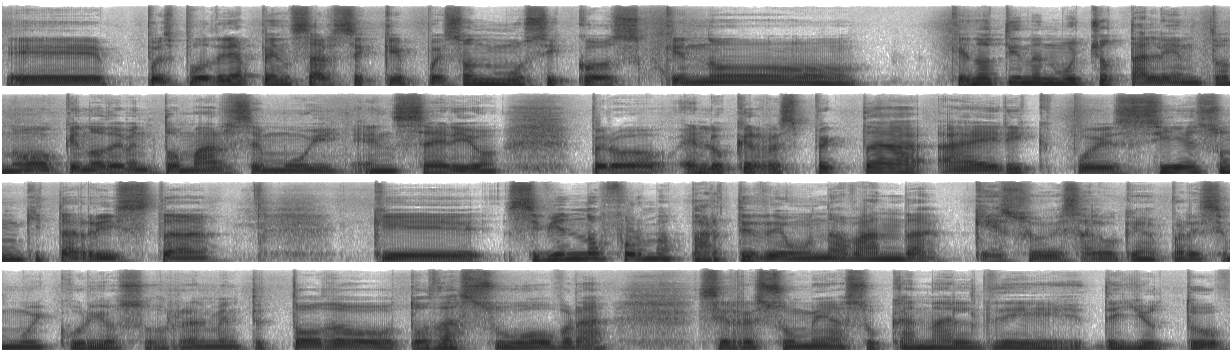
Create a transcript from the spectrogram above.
Eh, pues podría pensarse que pues son músicos que no que no tienen mucho talento, ¿no? O que no deben tomarse muy en serio. Pero en lo que respecta a Eric, pues sí es un guitarrista que si bien no forma parte de una banda, que eso es algo que me parece muy curioso, realmente todo, toda su obra se resume a su canal de, de, YouTube,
